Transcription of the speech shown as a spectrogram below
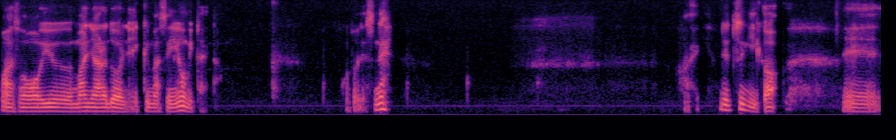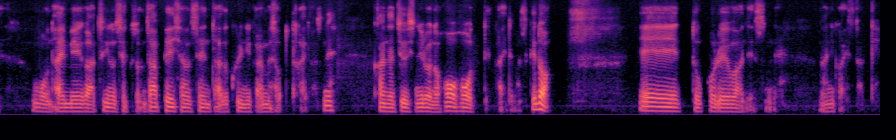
まあ、そういうマニュアル通りにはいきませんよみたいなことですね。はい、で、次が、えーもう題名が次のセクション、ザ・ペーシャン・センタード・クリニカル・メソッドって書いてますね。患者中心の医療の方法って書いてますけど、えーっと、これはですね、何書いてたっけ？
